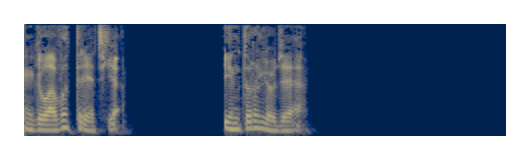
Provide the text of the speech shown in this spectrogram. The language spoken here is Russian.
Глава третья. Интерлюдия.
